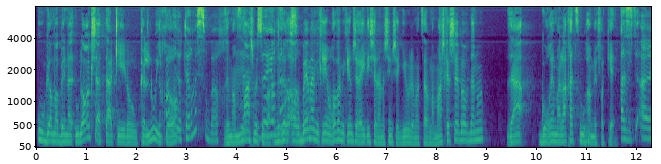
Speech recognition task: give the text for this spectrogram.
הוא גם הבן, הוא לא רק שאתה כאילו כלוא איתו, נכון, זה יותר מסובך. זה ממש זה מסובך, יותר וזה מסובך. הרבה מהמקרים, רוב המקרים שראיתי של אנשים שהגיעו למצב ממש קשה באובדנות, זה היה גורם הלחץ הוא המפקד. אז אה,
